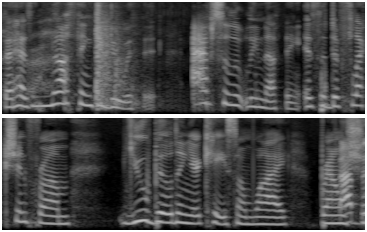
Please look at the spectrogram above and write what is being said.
That has nothing to do with it. Absolutely nothing. It's a deflection from you building your case on why brown I sugar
